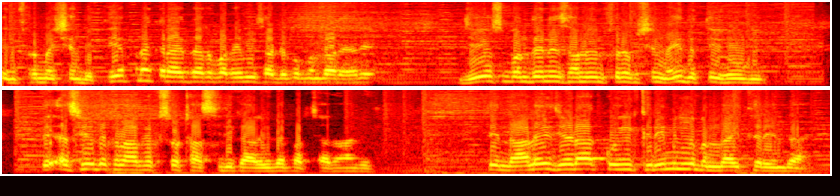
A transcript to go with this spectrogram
ਇਨਫੋਰਮੇਸ਼ਨ ਦਿੱਤੀ ਹੈ? ਆਪਣੇ ਕਿਰਾਏਦਾਰ ਬਾਰੇ ਵੀ ਸਾਡੇ ਕੋਲ ਬੰਦਾ ਰਹਿ ਰਿਹਾ। ਜੇ ਉਸ ਬੰਦੇ ਨੇ ਸਾਨੂੰ ਇਨਫੋਰਮੇਸ਼ਨ ਨਹੀਂ ਦਿੱਤੀ ਹੋਊਗੀ, ਤੇ ਅਸੀਂ ਉਹਦੇ ਖਿਲਾਫ 188 ਦੀ ਕਾਰਵਾਈ ਦਾ ਪਰਚਾ ਦਾਂਗੇ ਤੇ ਨਾਲੇ ਜਿਹੜਾ ਕੋਈ ਕ੍ਰਿਮੀਨਲ ਬੰਦਾ ਇੱਥੇ ਰਹਿੰਦਾ ਹੈ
